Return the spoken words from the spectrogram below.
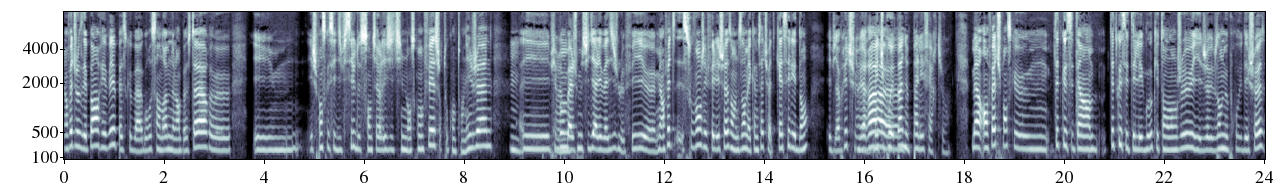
et en fait, j'osais pas en rêver parce que, bah, gros syndrome de l'imposteur. euh, et, euh, et je pense que c'est difficile de se sentir légitime dans ce qu'on fait, surtout quand on est jeune. Mm. Et puis bon, bah, je me suis dit, allez, vas-y, je le fais. euh, Mais en fait, souvent, j'ai fait les choses en me disant, mais comme ça, tu vas te casser les dents. Et puis après, tu verras. Mais tu pouvais euh, pas ne pas les faire, tu vois. mais en fait, je pense que hum, peut-être que c'était un, peut-être que c'était l'ego qui était en jeu et j'avais besoin de me prouver des choses.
